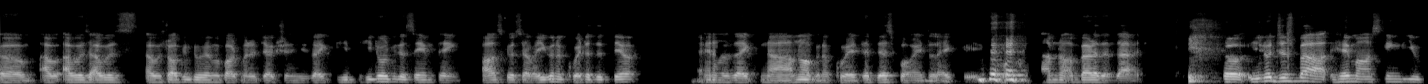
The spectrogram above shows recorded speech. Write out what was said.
um, I, I was I was I was talking to him about my rejection. He's like, he, he told me the same thing. Ask yourself, are you gonna quit Aaditya? And I was like, nah, I'm not gonna quit at this point. Like, I'm not. I'm better than that so you know just by him asking you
